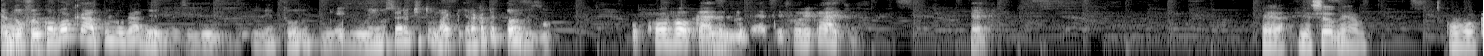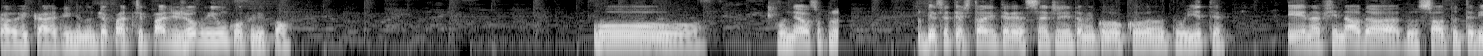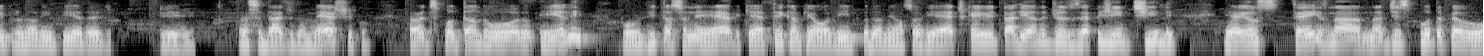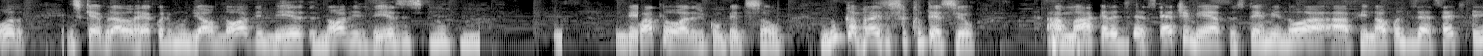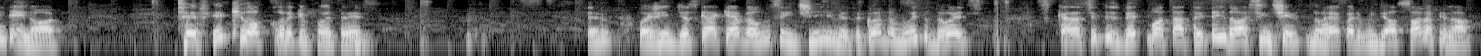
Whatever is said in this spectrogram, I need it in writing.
Ele não foi convocado pro lugar dele, mas ele, ele entrou. No, o Emerson era titular, era capitão, inclusive. O convocado no lugar dele foi o Ricardinho. É, isso eu lembro. Convocaram o Ricardinho, que não tinha participado de jogo nenhum com o Filipão. O, o Nelson Prudência tem uma história interessante, a gente também colocou lá no Twitter. E na final da- do salto triplo na Olimpíada de, de- da cidade do México, estava disputando o ouro ele, o Vitor Soneev, que é tricampeão olímpico da União Soviética, e o italiano Giuseppe Gentili. E aí os três na, na disputa pelo ouro, eles quebraram o recorde mundial nove, me- nove vezes num- em quatro horas de competição. Nunca mais isso aconteceu. A marca era 17 metros, terminou a, a final com 17,39. Você vê que loucura que foi, três. Hoje em dia os caras quebram um centímetro, quando muito dois. Os caras simplesmente botaram 39 centímetros no recorde mundial só na final.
